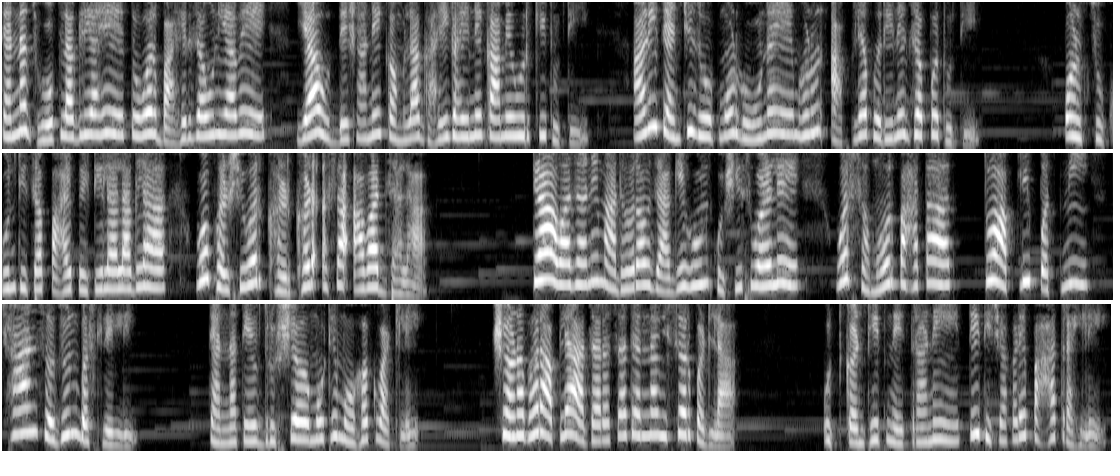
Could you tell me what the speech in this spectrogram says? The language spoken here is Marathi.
त्यांना झोप लागली आहे तोवर बाहेर जाऊन यावे या उद्देशाने कमला घाईघाईने कामे उरकीत होती आणि त्यांची झोपमोड होऊ नये म्हणून आपल्या परीने जपत होती. पण चुकून तिचा पाय पेटीला लागला व फरशीवर खडखड असा आवाज झाला. त्या आवाजाने माधवराव जागे होऊन कुशीस वळले व समोर पाहतात तो आपली पत्नी छान सजून बसलेली. त्यांना ते दृश्य मोठे मोहक वाटले. क्षणभर आपल्या आजाराचा त्यांना विसर पडला. उत्कंठित नेत्राने ते तिच्याकडे पाहत राहिले.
